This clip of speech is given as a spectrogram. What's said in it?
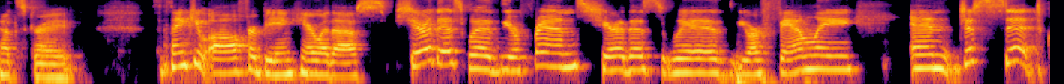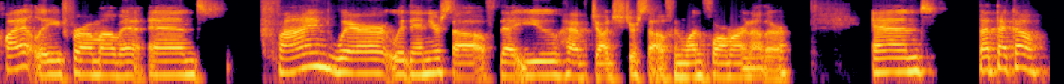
That's great. So thank you all for being here with us. Share this with your friends, share this with your family, and just sit quietly for a moment and find where within yourself that you have judged yourself in one form or another and let that go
